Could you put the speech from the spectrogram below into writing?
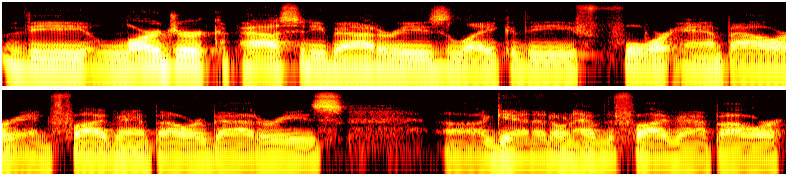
the larger capacity batteries like the 4 amp hour and 5 amp hour batteries, uh, again, I don't have the 5 amp hour,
